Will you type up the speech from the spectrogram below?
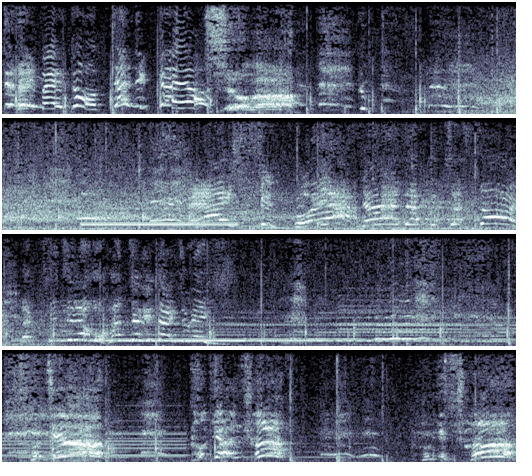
들을 말도 없다니까요. 지연아, 아이씨 뭐야? 야나 미쳤어! 나 뒤지라고 환장이 나중에. 서지연, 거기 안 서. 거기 서.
